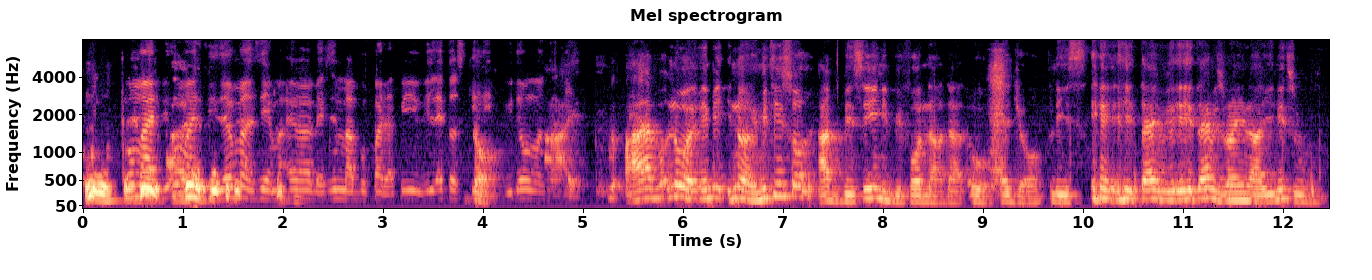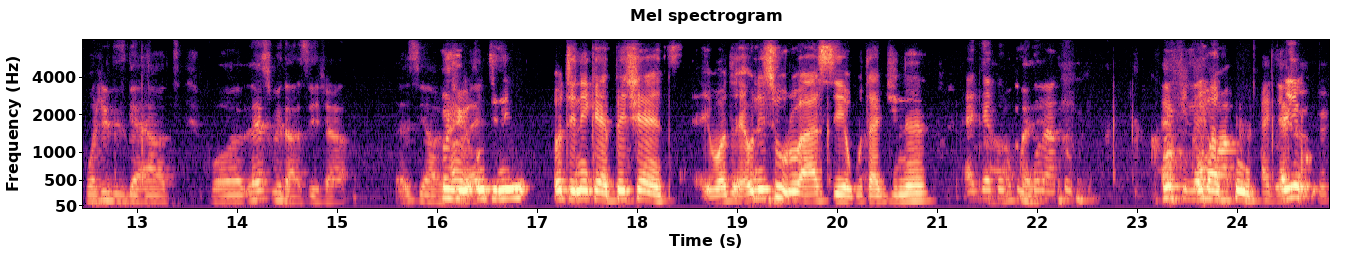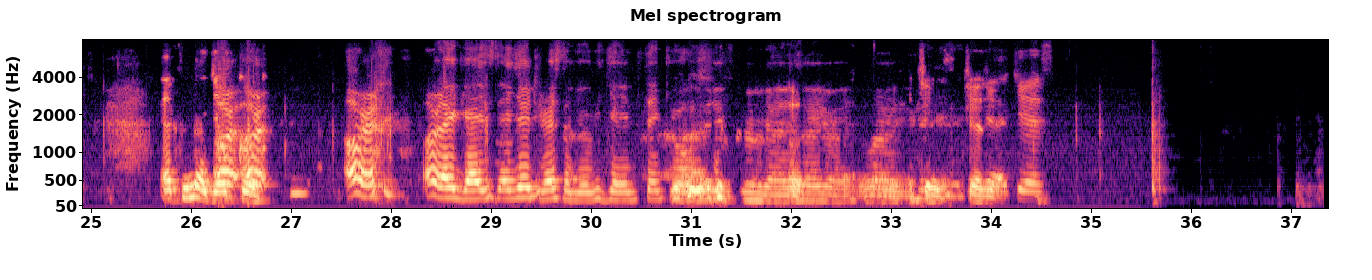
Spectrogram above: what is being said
Oh my, oh my, December say, my, my best in my book, father, please let us kill No. it. We don't want I, to. I have no, maybe no meeting. So I've been saying it before now that oh, Ejo, please, time time is running out. You need to push this guy out. But let's wait and see, Sha. Let's see how. ó It ti- ó ti ní ó ti ní kẹ́ ẹ patient onísùúrù á ṣe òkúta jìnnà Ẹ jẹ́ kó Ah, kú, kó máa. Ẹ ó máa kú ẹ jẹ́ kó pé. ẹ fi náà jẹ́ All kọ́ right, all right, all right, guys. Enjoy the rest of your weekend. Thank you all. Thank you, guys. Bye. Bye. cheers cheers. Yeah, cheers.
